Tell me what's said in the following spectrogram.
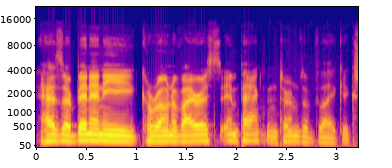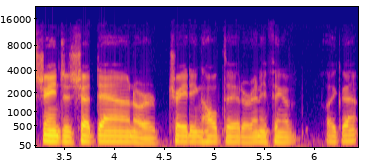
Has there been any coronavirus impact in terms of like exchanges shut down or trading halted or anything of, like that?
